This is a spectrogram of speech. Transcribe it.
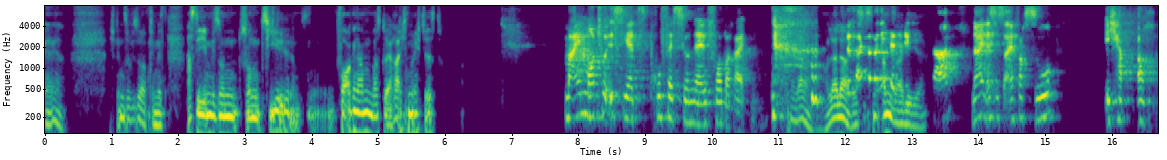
Ja, ja. Ich bin sowieso Optimist. Hast du irgendwie so ein, so ein Ziel vorgenommen, was du erreichen möchtest? Mein Motto ist jetzt professionell vorbereiten. Lala, lala, das, das ist eine Ansage hier. Nein, es ist einfach so, ich habe auch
